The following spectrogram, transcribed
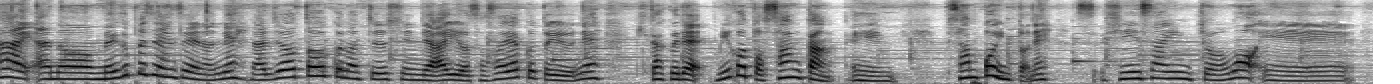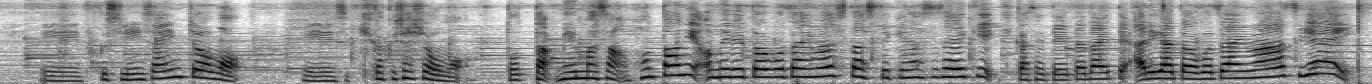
はい、あの、めぐぺ先生のね、ラジオトークの中心で愛を囁くというね、企画で見事3巻、えー、3ポイントね、審査委員長も、えーえー、副審査委員長も、えー、企画者賞も取ったメンマさん、本当におめでとうございました。素敵なささやき聞かせていただいてありがとうございます。イェイ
